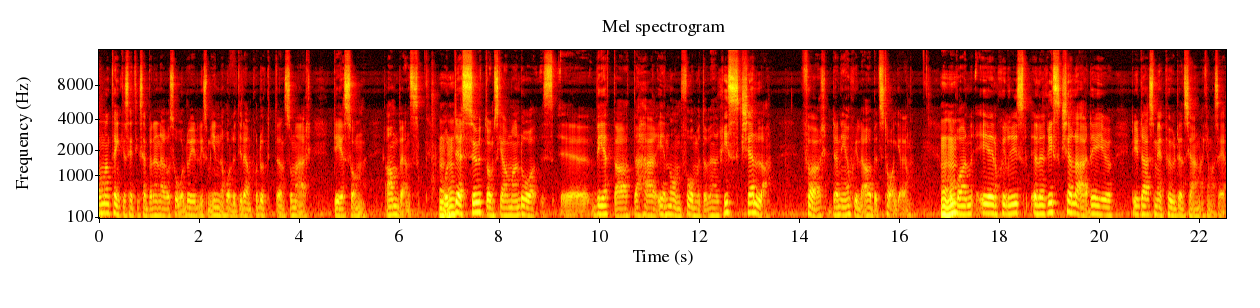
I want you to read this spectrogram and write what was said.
Om man tänker sig till exempel en aerosol, då är det liksom innehållet i den produkten som är det som används. Mm -hmm. Och Mhm. dessutom ska man då eh, veta att det här är någon form av en riskkälla för den enskilda arbetstagaren. Mm -hmm. Och vad en enskild risk, eller riskkälla är, det är ju det är där som är pudelns kärna kan man säga.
